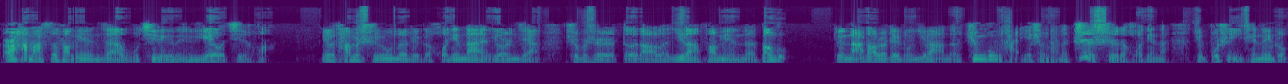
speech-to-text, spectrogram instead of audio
而哈马斯方面在武器这个领域也有进化。因为他们使用的这个火箭弹，有人讲是不是得到了伊朗方面的帮助，就拿到了这种伊朗的军工产业生产的制式的火箭弹，就不是以前那种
